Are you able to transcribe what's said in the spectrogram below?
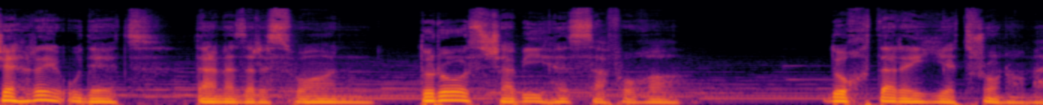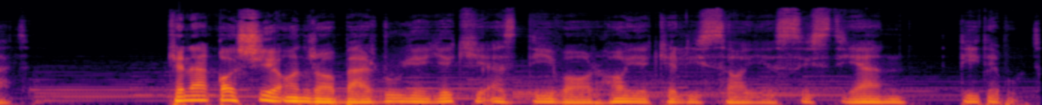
چهره اودت در نظر سوان درست شبیه صفوقا. دختر یترون آمد که نقاشی آن را بر روی یکی از دیوارهای کلیسای سیستین دیده بود.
